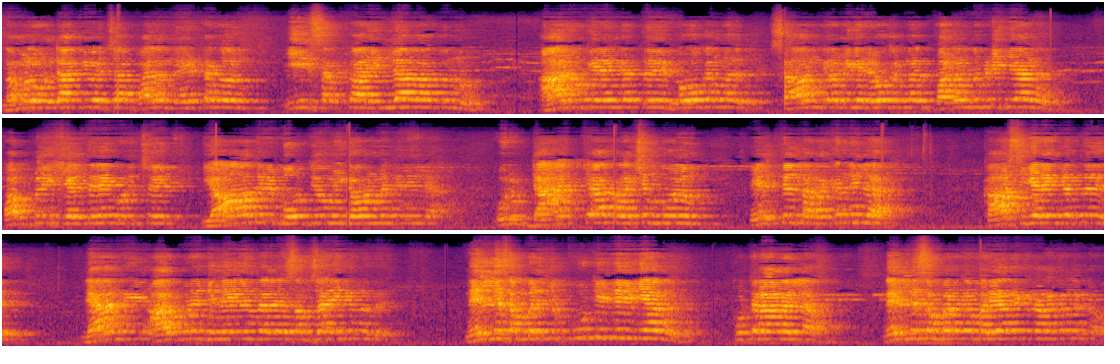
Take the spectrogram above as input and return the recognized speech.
നമ്മൾ ഉണ്ടാക്കി വെച്ച പല നേട്ടങ്ങളും ഈ സർക്കാർ ഇല്ലാതാക്കുന്നു. ആരോഗ്യരംഗത്ത് രോഗങ്ങൾ സാംക്രമിക രോഗങ്ങൾ പടർന്നു പിടിക്കുകയാണ്. പബ്ലിക് ഹെൽത്തിനെ കുറിച്ച് യാതൊരു ബോധ്യവും ഈ ഗവൺമെന്റിനില്ല ഒരു ഡാറ്റ കളക്ഷൻ പോലും ഹെൽത്തിൽ നടക്കുന്നില്ല. കാർഷിക രംഗത്ത് ഞാൻ ആലപ്പുഴ ജില്ലയിൽ നിന്നല്ലേ സംസാരിക്കുന്നത്. നെല്ല് സംഭരിച്ച് കൂട്ടിയിട്ടിരിക്കുകയാണ്. കുട്ടനാടെല്ലാം. നെല്ല് സംഭരണം മര്യാദയ്ക്ക് നടക്കുന്നുണ്ടോ?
